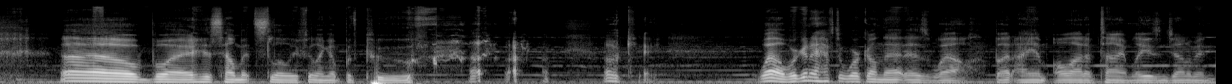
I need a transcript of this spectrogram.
oh boy, his helmet's slowly filling up with poo. okay. Well, we're going to have to work on that as well. But I am all out of time, ladies and gentlemen.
